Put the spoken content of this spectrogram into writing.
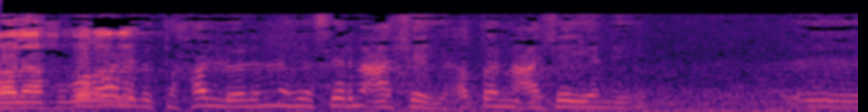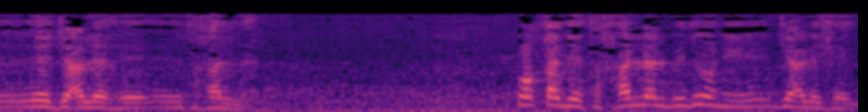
قال أخبرنا وغالب التخلل أنه يصير مع شيء يحطون مع شيء يجعله يتخلل. وقد يتخلل بدون جعل شيء.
